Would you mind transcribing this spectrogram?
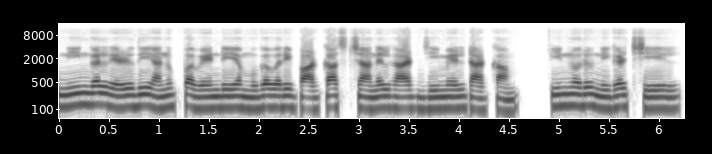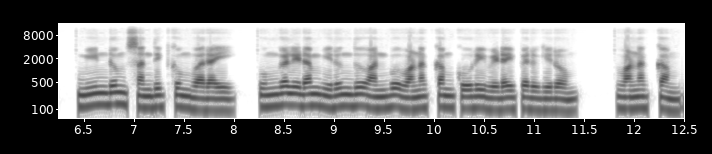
நீங்கள் எழுதி அனுப்ப வேண்டிய முகவரி podcast channel at Gmail dot com இன்னொரு நிகழ்ச்சியில் மீண்டும் சந்திக்கும் வரை உங்களிடம் இருந்து அன்பு வணக்கம் கூறி விடைபெறுகிறோம். வணக்கம்.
